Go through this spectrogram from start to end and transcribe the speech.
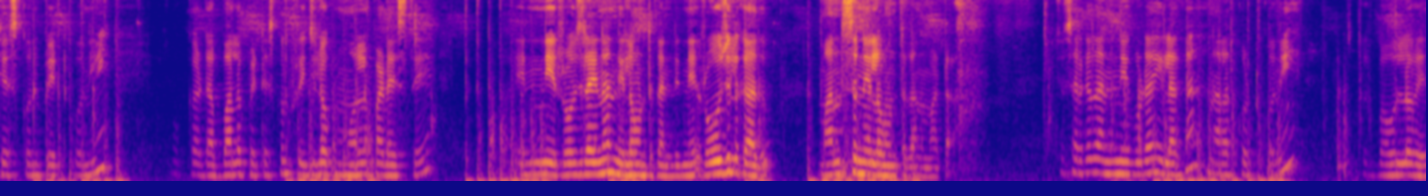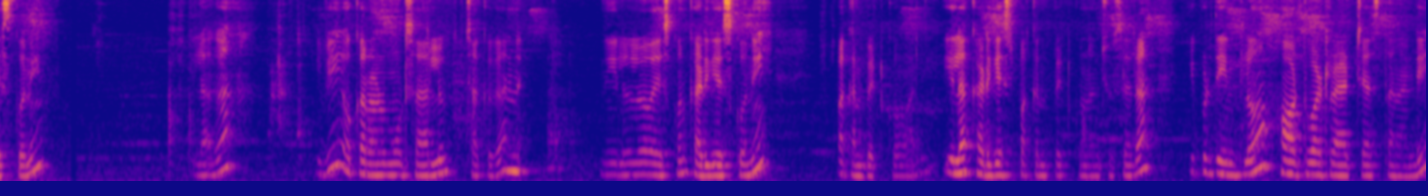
చేసుకొని పెట్టుకొని ఒక డబ్బాలో పెట్టేసుకొని ఫ్రిడ్జ్లో ఒక మూల పడేస్తే ఎన్ని రోజులైనా నిలవ ఉంటుందండి. రోజులు కాదు మనసు నిలవ ఉంటుంది అనమాట చూసారు కదా అన్నీ కూడా ఇలాగా నలకొట్టుకొని బౌల్లో వేసుకొని ఇలాగా ఇవి ఒక రెండు మూడు సార్లు చక్కగా నీళ్ళలో వేసుకొని కడిగేసుకొని పక్కన పెట్టుకోవాలి. ఇలా కడిగేసి పక్కన పెట్టుకున్నాను చూసారా? ఇప్పుడు దీంట్లో హాట్ వాటర్ యాడ్ చేస్తానండి.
